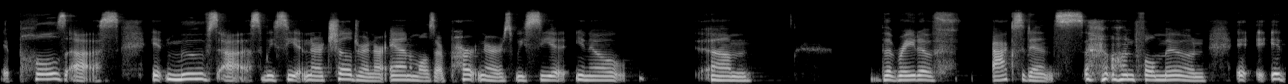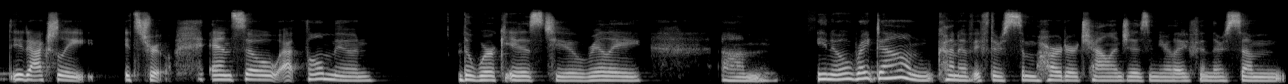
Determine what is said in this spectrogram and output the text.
It pulls us, it moves us. We see it in our children, our animals, our partners. We see it, you know, um, the rate of accidents on full moon, it, it, it actually, it's true. And so at full moon, the work is to really um, you know write down kind of if there's some harder challenges in your life and there's some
